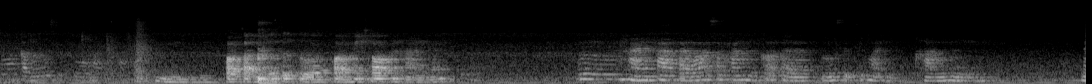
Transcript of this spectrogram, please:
ก็กลับมารู้สึกตัวใหม่ค่ะอืมพอกลับมารู้สึกตัวความไม่ชอบมันหายไหมอืมหายค่ะ แต่ว่าสักพักหนึ่งก็จะรู้สึกขึ้นมาอีกครั้งหนึ่งใน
